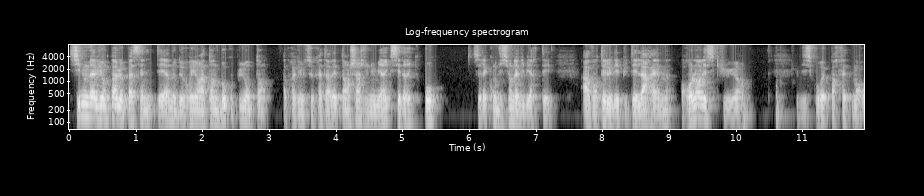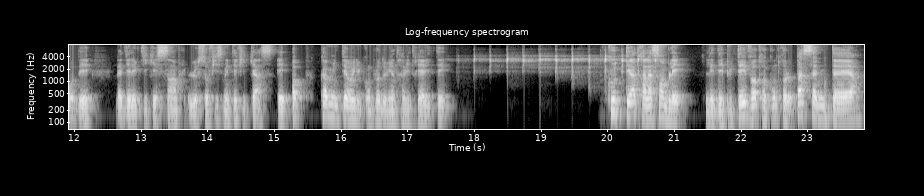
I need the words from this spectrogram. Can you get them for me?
Si nous n'avions pas le pass sanitaire, nous devrions attendre beaucoup plus longtemps, a prévenu le secrétaire d'État en charge du numérique Cédric O. C'est la condition de la liberté, a inventé le député Larem, Roland Lescure. Le discours est parfaitement rodé, la dialectique est simple, le sophisme est efficace, et hop, comme une théorie du complot devient très vite réalité. Coup de théâtre à l'Assemblée. Les députés votent contre le pass sanitaire.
